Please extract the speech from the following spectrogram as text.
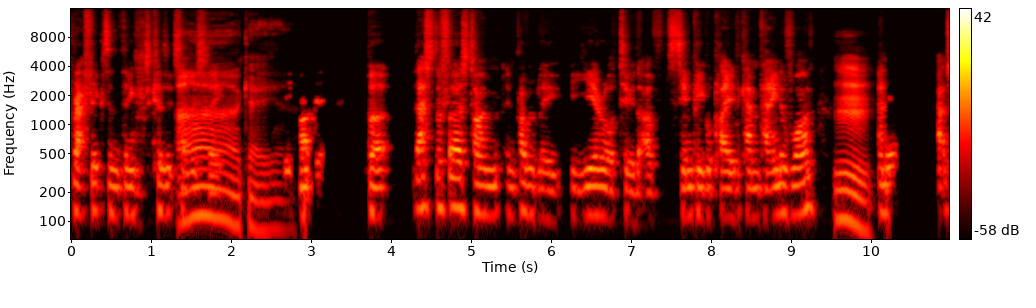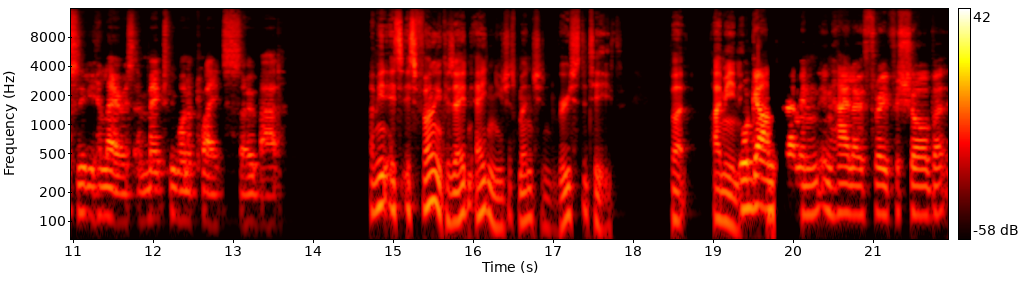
graphics and things because it's obviously ah, okay. Yeah but that's the first time in probably a year or two that I've seen people play the campaign of one, mm. and it's absolutely hilarious and makes me want to play it so bad. I mean, it's it's funny because Aiden, Aiden, you just mentioned Rooster Teeth, But I mean, we'll get on to them in, in Halo Three for sure. But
